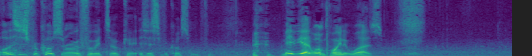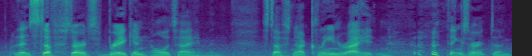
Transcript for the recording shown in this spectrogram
oh, this is for Kosen Rufu. It's okay. This is for Kosen Rufu. Maybe at one point it was. Then stuff starts breaking all the time, and stuff's not clean right, and things aren't done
